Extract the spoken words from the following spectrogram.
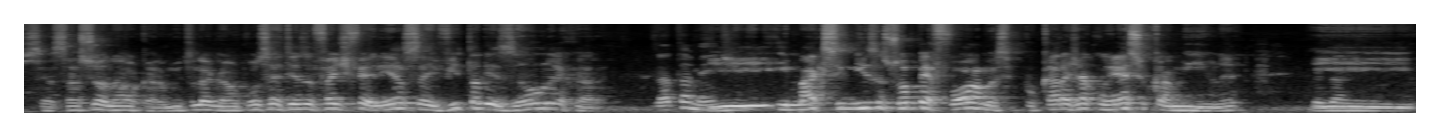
Sensacional, cara, muito legal. Com certeza faz diferença, evita lesão, né, cara? Exatamente. E, e maximiza a sua performance, porque o cara já conhece o caminho, né? E,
